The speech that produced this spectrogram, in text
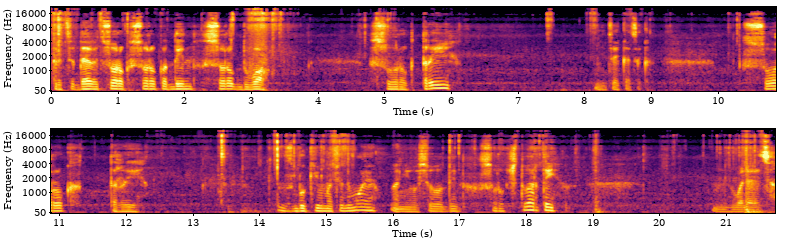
39, 40, 41, 42. 43. Ні, це кацик. 43. З боків наче немає. А ні, ось один. 44. М, Валяється.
